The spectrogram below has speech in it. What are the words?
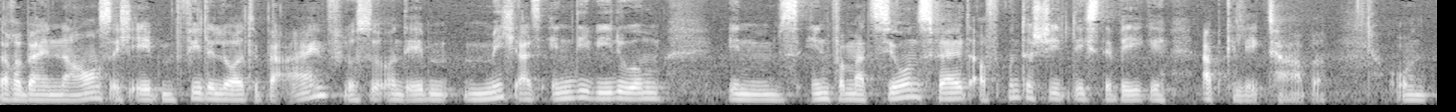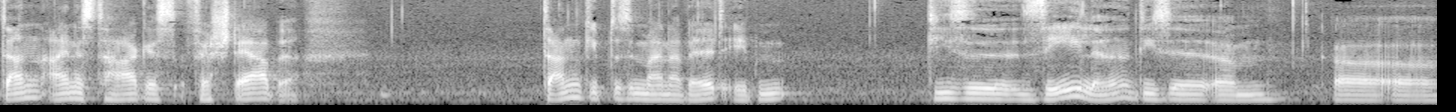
darüber hinaus ich eben viele Leute beeinflusse und eben mich als Individuum ins Informationsfeld auf unterschiedlichste Wege abgelegt habe und dann eines Tages versterbe, dann gibt es in meiner Welt eben diese Seele, diese ähm, äh, äh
